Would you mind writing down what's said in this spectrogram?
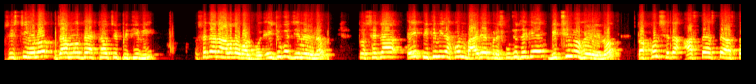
সৃষ্টি হলো, যার মধ্যে একটা হচ্ছে পৃথিবী, সেটা একটা আলাদা গল্প, এইটুকু জেনে নিলাম। তো সেটা, এই পৃথিবী যখন বাইরে মানে সূর্য থেকে বিচ্ছিন্ন হয়ে এলো তখন সেটা আস্তে আস্তে আস্তে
